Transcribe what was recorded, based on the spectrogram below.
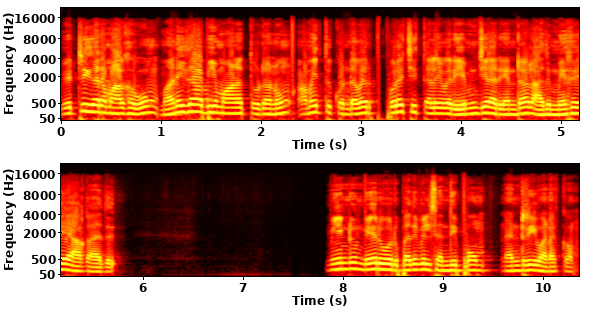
வெற்றிகரமாகவும் மனிதாபிமானத்துடனும் அமைத்து கொண்டவர் புரட்சித் தலைவர் எம்ஜிஆர் என்றால் அது மிகையாகாது. மீண்டும் வேறு ஒரு பதிவில் சந்திப்போம். நன்றி வணக்கம்.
